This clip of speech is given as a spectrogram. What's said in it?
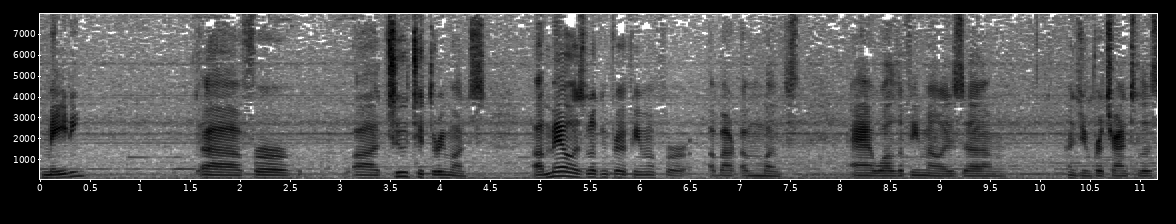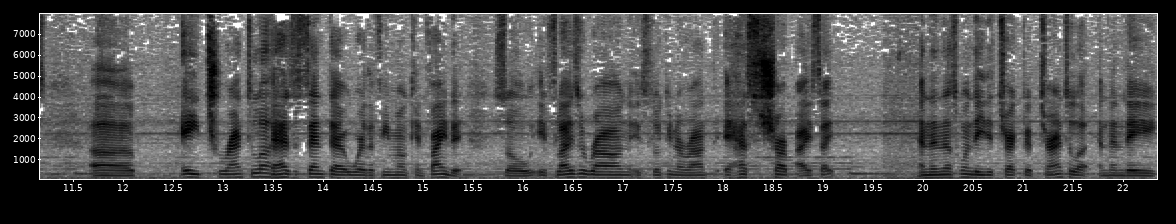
mating uh, for uh, two to three months. A male is looking for the female for about a month, and while the female is um, hunting for tarantulas. Uh, a tarantula has a scent that where the female can find it, so it flies around. It's looking around. It has sharp eyesight, and then that's when they detect the tarantula, and then they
